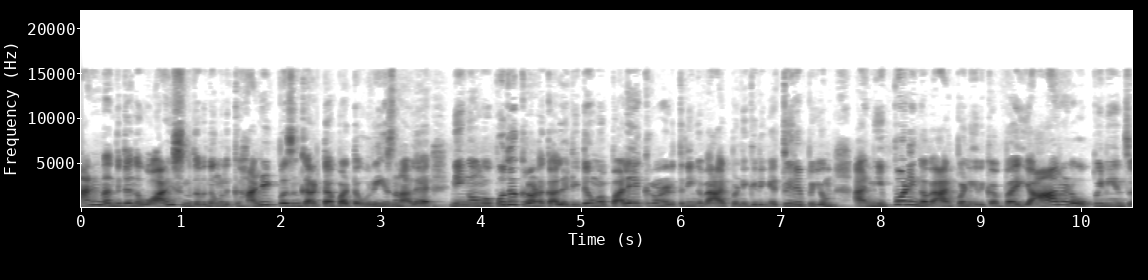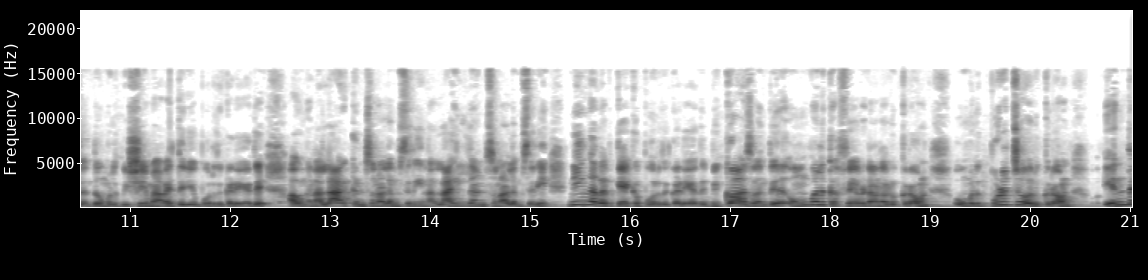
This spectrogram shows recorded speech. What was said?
அண்ட் வந்துட்டு அந்த வாய்ஸ்ன்றது வந்து உங்களுக்கு ஹண்ட்ரட் பர்சன்ட் கரெக்டாக பட்ட ஒரு ரீசனால் நீங்கள் உங்கள் புது க்ரௌனை கழட்டிட்டு உங்கள் பழைய க்ரௌன் எடுத்து நீங்கள் வேர் பண்ணிக்கிறீங்க திருப்பியும். அண்ட் இப்போ நீங்கள் வேர் பண்ணியிருக்கப்ப யாரோட ஒப்பீனியன்ஸ் வந்து உங்களுக்கு விஷயமாவே தெரிய போகிறது கிடையாது. அவங்க நல்லா இருக்குன்னு சொன்னாலும் சரி நல்லா இல்லைன்னு சொன்னாலும் சரி நீங்கள் அதை கேட்க போகிறது கிடையாது. பிகாஸ் வந்து உங்களுக்கு ஃபேவரடான ஒரு க்ரௌன் உங்களுக்கு பிடிச்ச ஒரு க்ரௌன் எந்த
